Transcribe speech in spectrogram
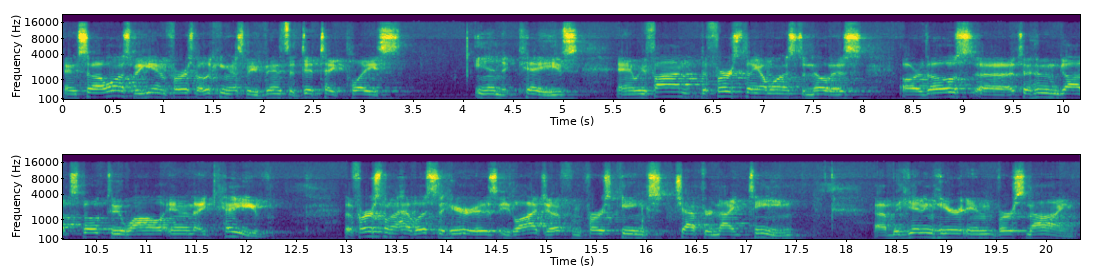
And so I want us to begin first by looking at some events that did take place in caves. And we find the first thing I want us to notice are those uh, to whom God spoke to while in a cave. The first one I have listed here is Elijah from 1 Kings chapter 19, uh, beginning here in verse 9.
